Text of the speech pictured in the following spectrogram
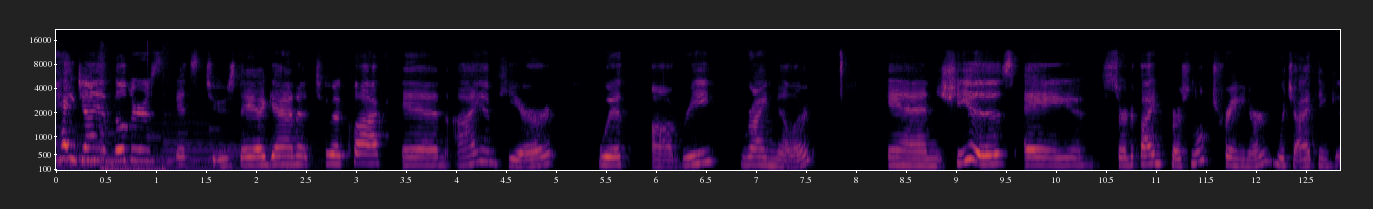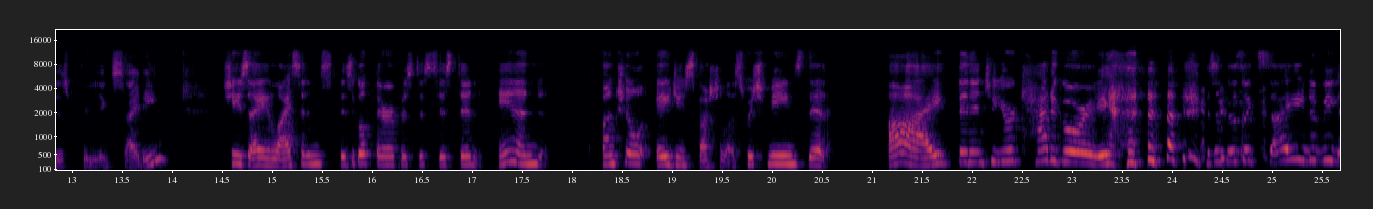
Hey, Giant Builders, it's Tuesday again at 2 o'clock, and I am here with Aubrey Reinmiller. And she is a certified personal trainer, which I think is pretty exciting. She's a licensed physical therapist assistant and functional aging specialist, which means that I fit into your category. Isn't this exciting to be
